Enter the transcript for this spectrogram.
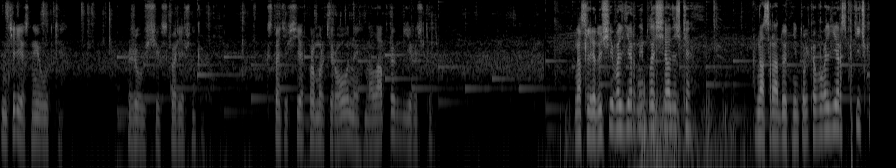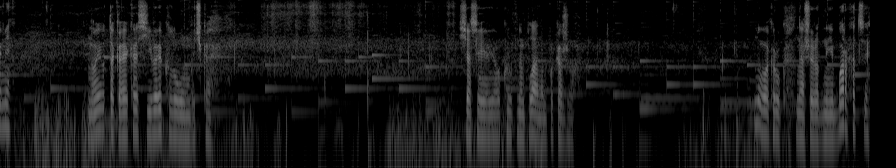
Интересные утки, живущие в скворечниках. Кстати, все промаркированы на лапках бирочки. На следующей вольерной площадочке нас радует не только вольер с птичками, но и вот такая красивая клумбочка. Сейчас я ее крупным планом покажу. Ну, вокруг наши родные бархатцы.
